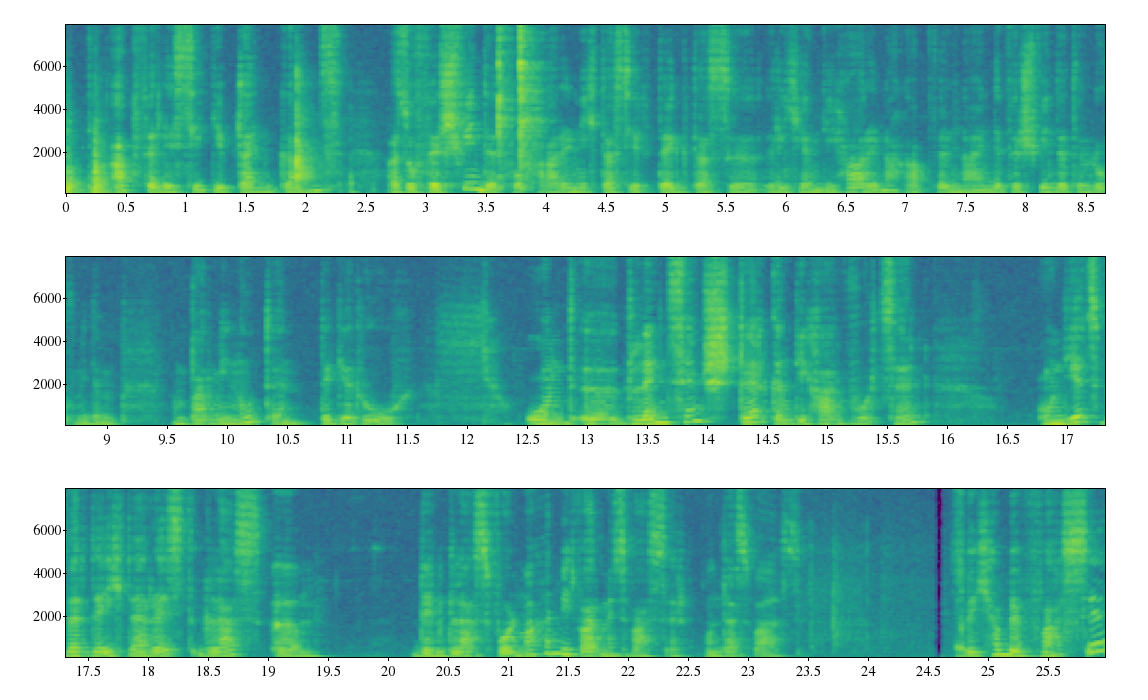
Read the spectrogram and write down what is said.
Die Apfelessig gibt ein ganz, also verschwindet vor Haare, nicht dass ihr denkt, das äh, riechen die Haare nach Apfel, nein, der verschwindet in Luft mit dem, ein paar Minuten, der Geruch. Und äh, glänzen, stärken die Haarwurzel. Und jetzt werde ich den Rest Glas ähm, den Glas voll machen mit warmes Wasser. Und das war's. So, ich habe Wasser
